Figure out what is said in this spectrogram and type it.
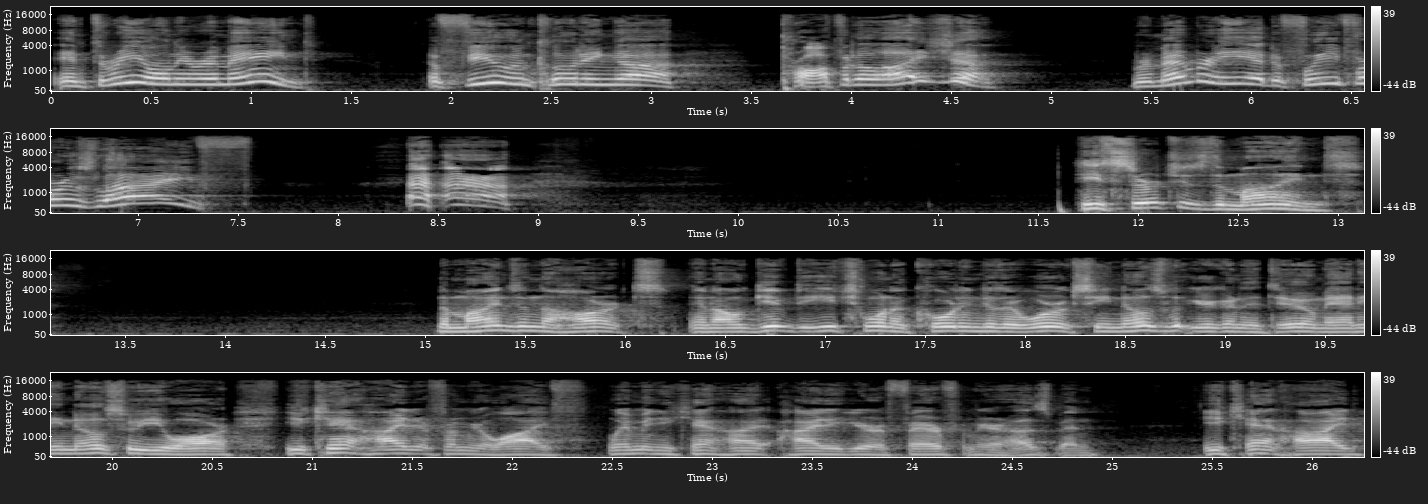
And three only remained. A few, including uh, Prophet Elijah. Remember, he had to flee for his life. he searches the minds the minds and the hearts, and I'll give to each one according to their works. He knows what you're going to do, man. He knows who you are. You can't hide it from your wife. Women, you can't hide, hide your affair from your husband. You can't hide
